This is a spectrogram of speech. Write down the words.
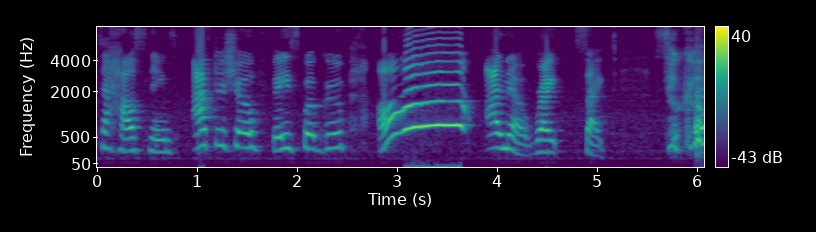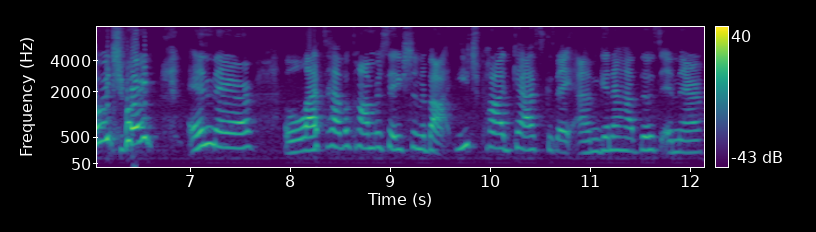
to House Names After Show Facebook group. Ah, I know, right? Psyched. So go join in there. Let's have a conversation about each podcast because I am gonna have those in there.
